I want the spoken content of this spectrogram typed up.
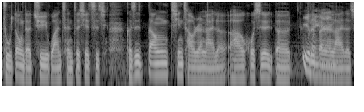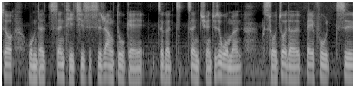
主动的去完成这些事情，可是当清朝人来了啊，或是呃日本人来了时候，我们的身体其实是让渡给这个政权，就是我们所做的背负是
